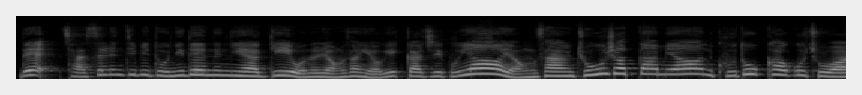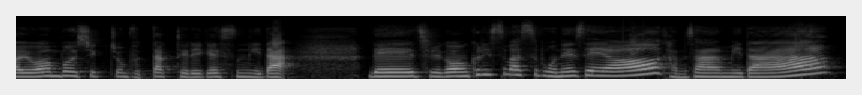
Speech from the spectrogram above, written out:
네, 자슬린 TV 돈이 되는 이야기 오늘 영상 여기까지고요. 영상 좋으셨다면 구독하고 좋아요 한 번씩 좀 부탁드리겠습니다. 네, 즐거운 크리스마스 보내세요. 감사합니다.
